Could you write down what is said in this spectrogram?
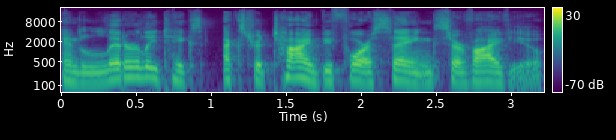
and literally takes extra time before saying survive you.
